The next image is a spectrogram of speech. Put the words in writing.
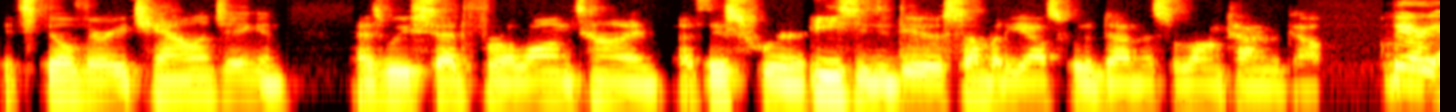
It's still very challenging. And as we've said for a long time, if this were easy to do, somebody else would have done this a long time ago. Barry,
